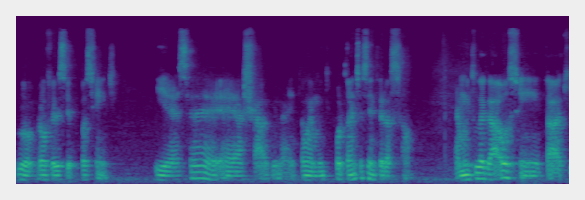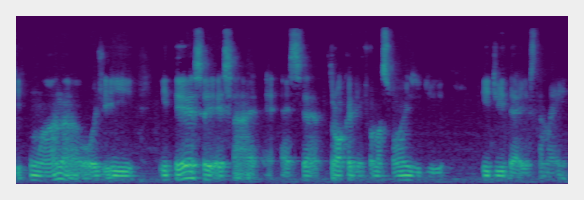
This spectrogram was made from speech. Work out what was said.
para oferecer para o paciente. E essa é, é, a chave, né? Então é muito importante essa interação. É muito legal, assim, estar aqui com a Ana hoje e, e ter essa, essa, essa troca de informações e de, e de ideias também.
